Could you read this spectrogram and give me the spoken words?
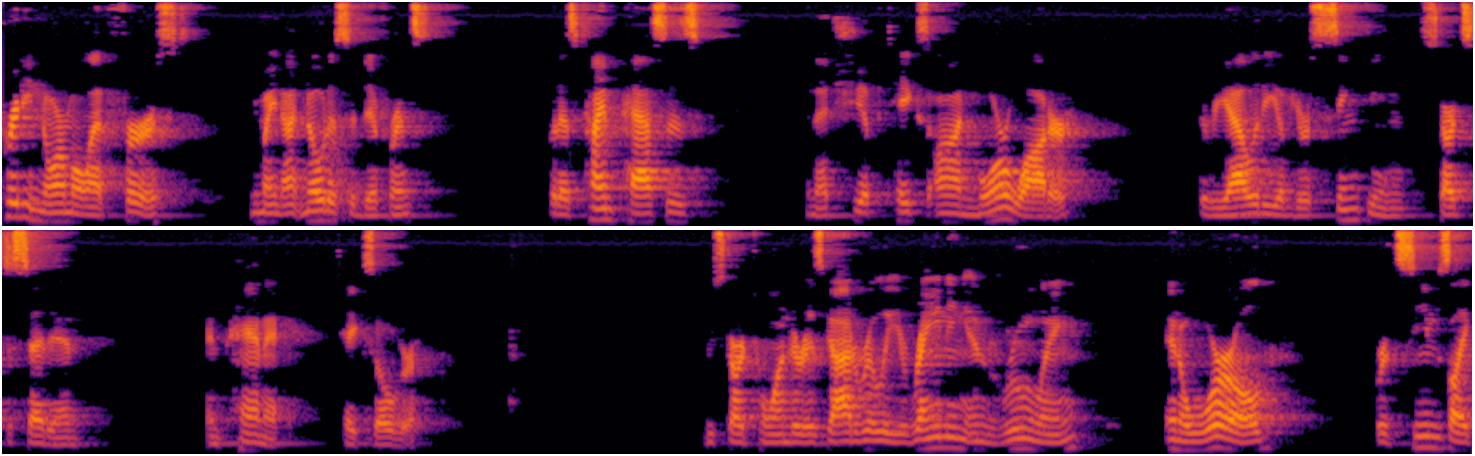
pretty normal at first. You might not notice a difference. But as time passes and that ship takes on more water, the reality of your sinking starts to set in and panic takes over. We start to wonder is God really reigning and ruling in a world where it seems like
